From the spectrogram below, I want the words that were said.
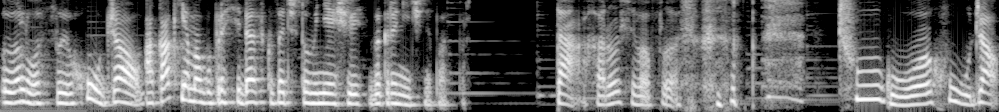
элосы худжао, а как я могу про себя сказать, что у меня еще есть заграничный паспорт? Да, хороший вопрос. 出国护照，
